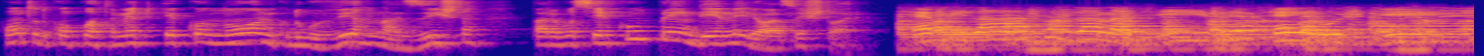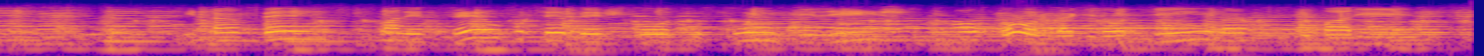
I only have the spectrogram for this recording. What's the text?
quanto do comportamento econômico do governo nazista para você compreender melhor essa história. É Pilatos lá na Bíblia quem nos diz, e também faleceu por ter pescoço o infeliz autor da guilhotina de Paris.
